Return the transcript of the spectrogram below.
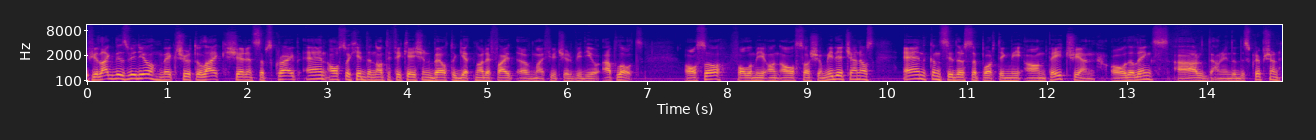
If you like this video, make sure to like, share and subscribe and also hit the notification bell to get notified of my future video uploads. Also, follow me on all social media channels and consider supporting me on Patreon. All the links are down in the description.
